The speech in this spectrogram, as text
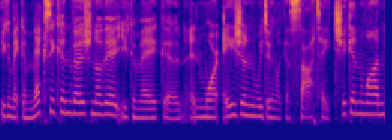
you can make a Mexican version of it. You can make a, a more Asian. We're doing like a satay chicken one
